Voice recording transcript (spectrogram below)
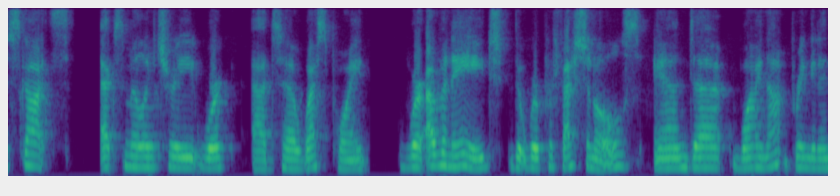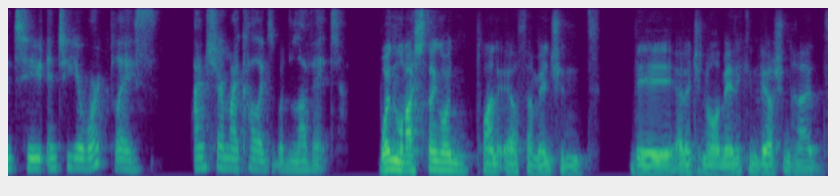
Scott's ex-military work at uh, West Point, we're of an age that we're professionals and uh, why not bring it into into your workplace i'm sure my colleagues would love it one last thing on planet earth i mentioned the original american version had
